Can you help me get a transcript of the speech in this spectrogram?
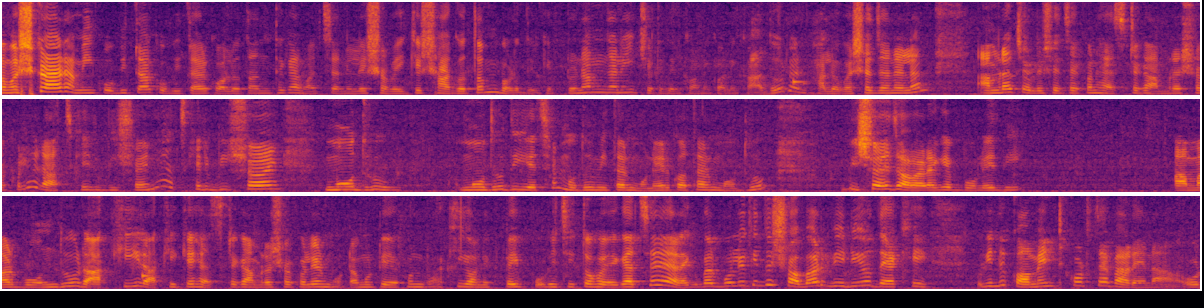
নমস্কার, আমি কবিতা, কবিতার কলতান থেকে আমার চ্যানেলে সবাইকে স্বাগতম। বড়দেরকে প্রণাম জানাই ছোটোদেরকে অনেক অনেক আদর আর ভালোবাসা জানালাম। আমরা চলে এসেছি এখন হ্যাশট্যাগ আমরা সকলে। আজকের বিষয় নিয়ে, আজকের বিষয় মধু। মধু দিয়েছে, মধুমিতার মনের কথার মধু। বিষয়ে যাওয়ার আগে বলে দিই আমার বন্ধু রাখি, রাখিকে হ্যাশট্যাগ আমরা সকলের মোটামুটি এখন রাখি অনেকটাই পরিচিত হয়ে গেছে। আর একবার বলে, কিন্তু সবার ভিডিও দেখে, ও কিন্তু কমেন্ট করতে পারে না। ওর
